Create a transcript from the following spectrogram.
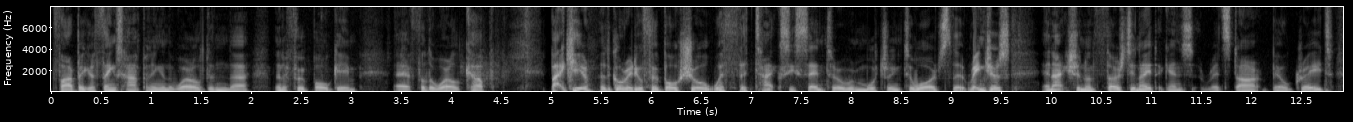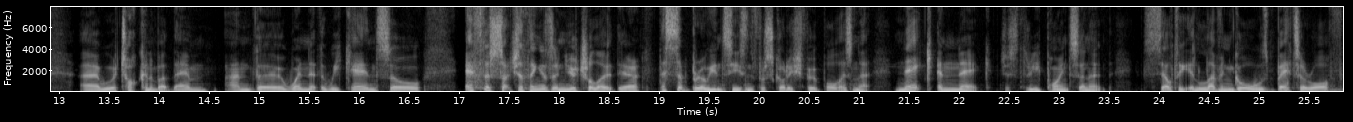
far bigger things happening in the world than, uh, than a football game uh, for the World Cup. Back here at the Go Radio Football Show with the Taxi Centre, we're motoring towards the Rangers in action on Thursday night against Red Star Belgrade. Uh, we were talking about them and the win at the weekend. So, if there's such a thing as a neutral out there, this is a brilliant season for Scottish football, isn't it? Neck and neck, just three points in it Celtic 11 goals better off.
